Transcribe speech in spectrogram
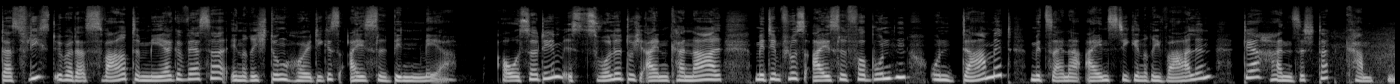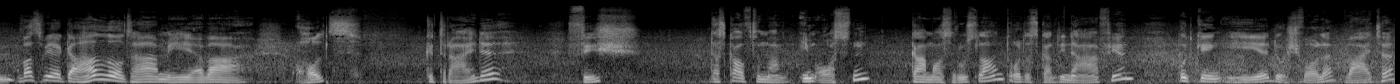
Das fließt über das Swarte Meergewässer in Richtung heutiges Eiselbinnenmeer. Außerdem ist Zwolle durch einen Kanal mit dem Fluss Eisel verbunden und damit mit seiner einstigen Rivalin, der Hansestadt Kampen. Was wir gehandelt haben hier war Holz, Getreide, Fisch. Das kaufte man im Osten, kam aus Russland oder Skandinavien und ging hier durch Zwolle weiter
